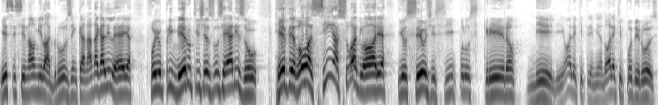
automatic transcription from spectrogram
Esse sinal milagroso em Caná da Galileia foi o primeiro que Jesus realizou. Revelou assim a sua glória e os seus discípulos creram nele. Olha que tremendo, olha que poderoso.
